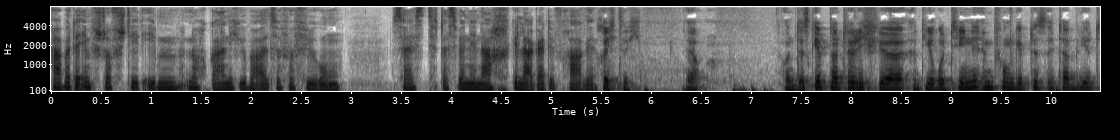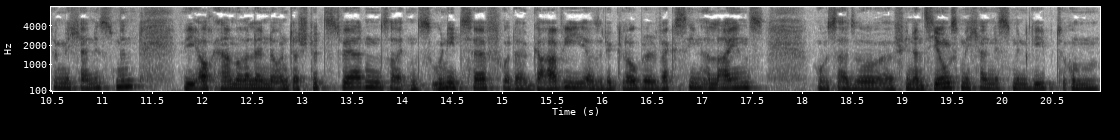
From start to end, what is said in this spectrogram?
Aber der Impfstoff steht eben noch gar nicht überall zur Verfügung. Das heißt, das wäre eine nachgelagerte Frage. Richtig, ja. Und es gibt natürlich für die Routineimpfung gibt es etablierte Mechanismen, wie auch ärmere Länder unterstützt werden, seitens UNICEF oder Gavi, also der Global Vaccine Alliance, wo es also äh, Finanzierungsmechanismen gibt, um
